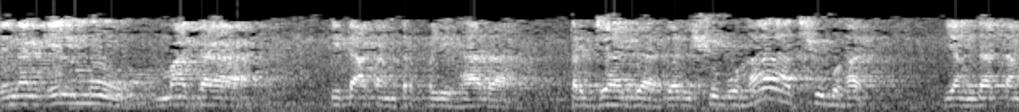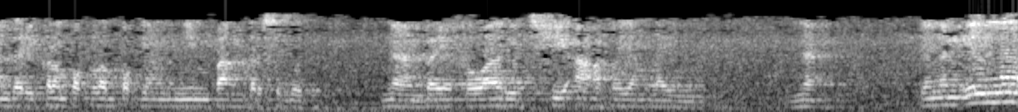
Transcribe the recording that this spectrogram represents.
dengan ilmu maka kita akan terpelihara terjaga dari syubhat-syubhat yang datang dari kelompok-kelompok yang menyimpang tersebut nah baik khawarij syiah atau yang lainnya nah dengan ilmu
